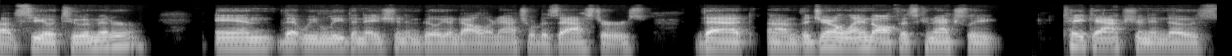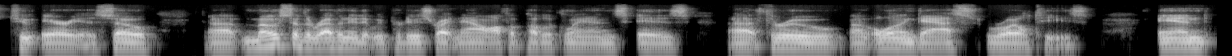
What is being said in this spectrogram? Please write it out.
uh, CO2 emitter, and that we lead the nation in billion dollar natural disasters, that um, the General Land Office can actually take action in those two areas. So, uh, most of the revenue that we produce right now off of public lands is uh, through uh, oil and gas royalties. And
